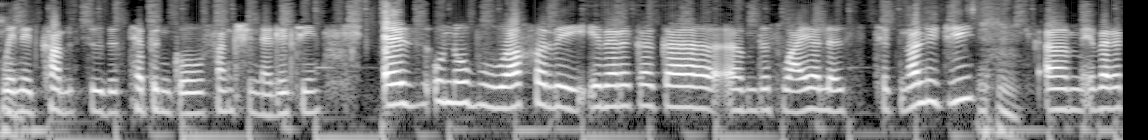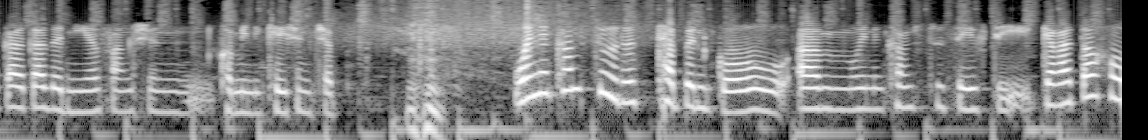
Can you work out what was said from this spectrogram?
when it comes to the tap and go functionality. As gore e bereka ka um, this wireless technology, um, e bereka ka the near function communication chip. When it comes to this tap and go, um, when it comes to safety, ke rata go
